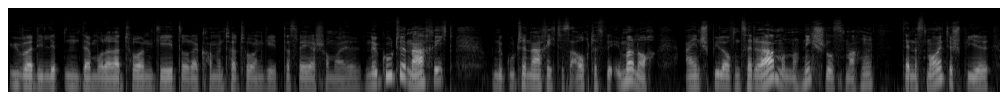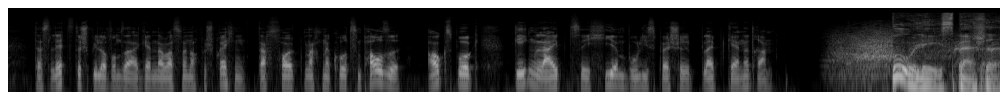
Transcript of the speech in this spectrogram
über die Lippen der Moderatoren geht oder Kommentatoren geht. Das wäre ja schon mal eine gute Nachricht. Und eine gute Nachricht ist auch, dass wir immer noch ein Spiel auf dem Zettel haben und noch nicht Schluss machen. Denn das neunte Spiel, das letzte Spiel auf unserer Agenda, was wir noch besprechen, das folgt nach einer kurzen Pause. Augsburg gegen Leipzig hier im Bully Special. Bleibt gerne dran. Bully Special.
